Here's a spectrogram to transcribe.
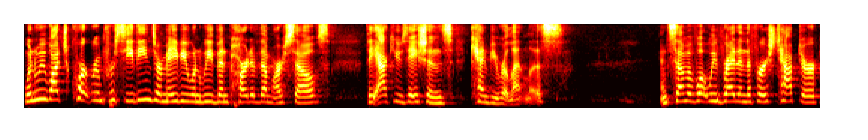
When we watch courtroom proceedings, or maybe when we've been part of them ourselves, the accusations can be relentless. And some of what we've read in the first chapter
